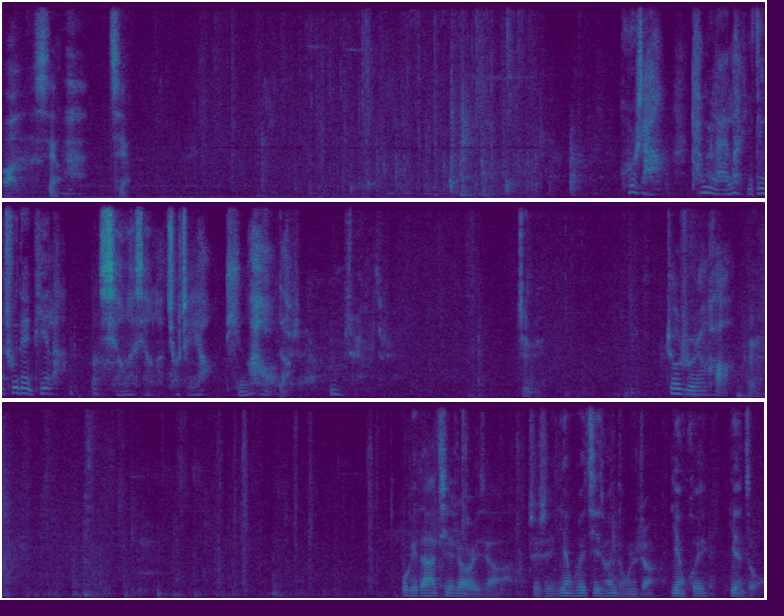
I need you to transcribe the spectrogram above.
啊，行，请。护士长，他们来了，已经出电梯了。行了，行了，就这样，挺好的。嗯，这样，就这样。这边。周主任好。哎。我给大家介绍一下，这是燕辉集团董事长燕辉，燕总。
